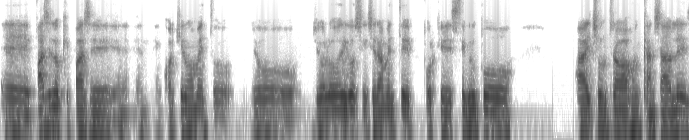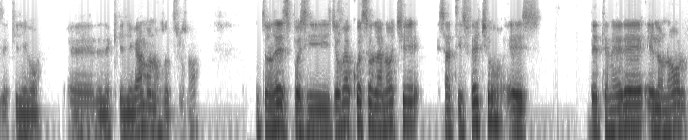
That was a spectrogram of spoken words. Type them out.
eh, pase lo que pase en, en cualquier momento. Yo yo lo digo sinceramente porque este grupo ha hecho un trabajo incansable desde que llegó, eh, desde que llegamos nosotros, ¿no? Entonces, pues si yo me acuesto en la noche satisfecho es de tener eh, el honor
